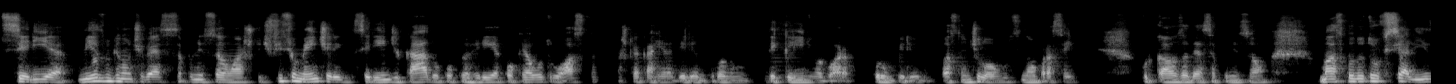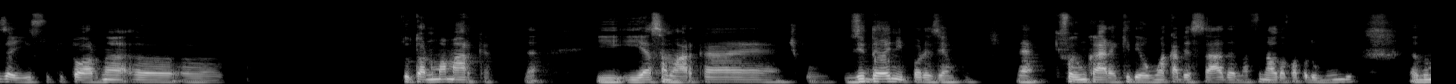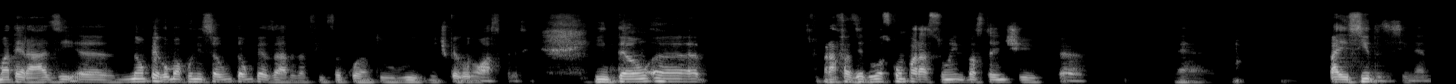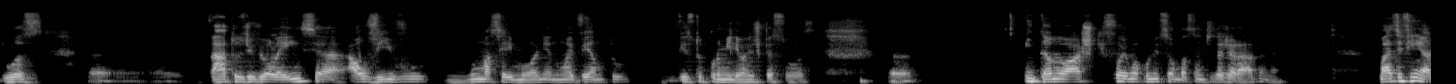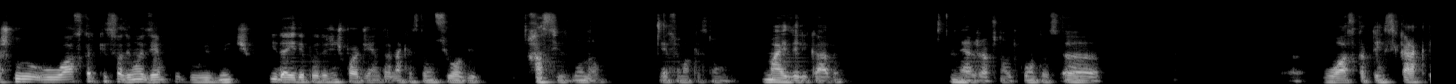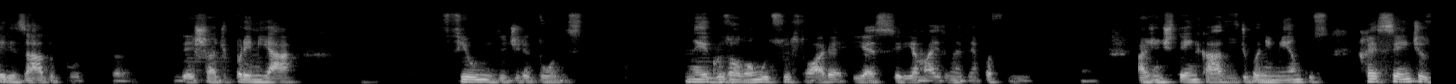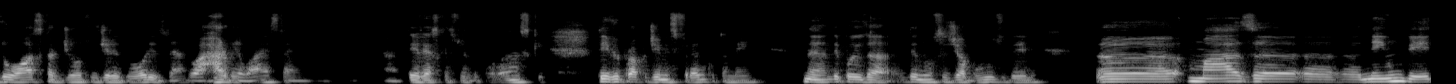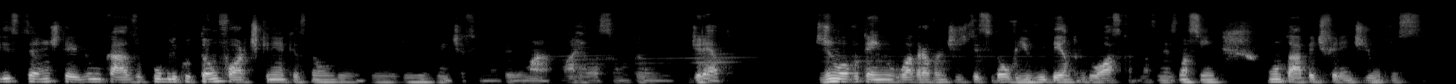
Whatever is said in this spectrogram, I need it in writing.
seria, mesmo que não tivesse essa punição, acho que dificilmente ele seria indicado ou concorreria a qualquer outro Oscar. Acho que a carreira dele entrou num declínio agora por um período bastante longo, se não para sempre, por causa dessa punição. Mas quando tu oficializa isso, tu torna uh, tu torna uma marca, né? E, e, essa marca é, tipo, Zidane, por exemplo, né? Que foi um cara que deu uma cabeçada na final da Copa do Mundo eh, no Materazzi, uh, não pegou uma punição tão pesada da FIFA quanto o Smith pegou no Oscar. Assim. Então, uh, para fazer duas comparações bastante uh, né, parecidas, assim, né? Duas atos de violência ao vivo, numa cerimônia, num evento visto por milhões de pessoas. Então, eu acho que foi uma punição bastante exagerada, né? Mas, enfim, acho que o Oscar quis fazer um exemplo do Will Smith, e daí depois a gente pode entrar na questão se houve racismo ou não. Essa é uma questão mais delicada, né? Já, afinal de contas, uh, o Oscar tem se caracterizado por uh, deixar de premiar filmes e diretores negros ao longo de sua história, e esse seria mais um exemplo assim. A gente tem casos de banimentos recentes do Oscar de outros diretores, né, do Harvey Weinstein, né, teve as questões do Polanski, teve o próprio James Franco também, né, depois das denúncias de abuso dele. Uh, mas uh, uh, nenhum deles a gente teve um caso público tão forte que nem a questão do, do, do Smith, assim, não teve uma, uma relação tão direta. De novo, tem o agravante de ter sido ao vivo e dentro do Oscar, mas mesmo assim, um tapa é diferente de outros,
